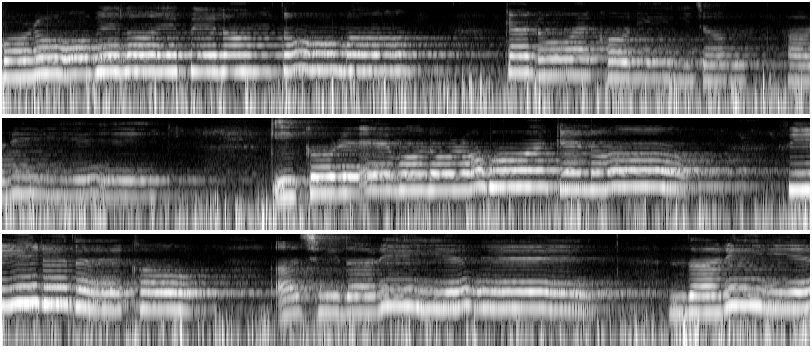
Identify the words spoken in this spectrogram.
বড় কেন এখনই কি করে বলো আছি দাঁড়িয়ে দাঁড়িয়ে।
